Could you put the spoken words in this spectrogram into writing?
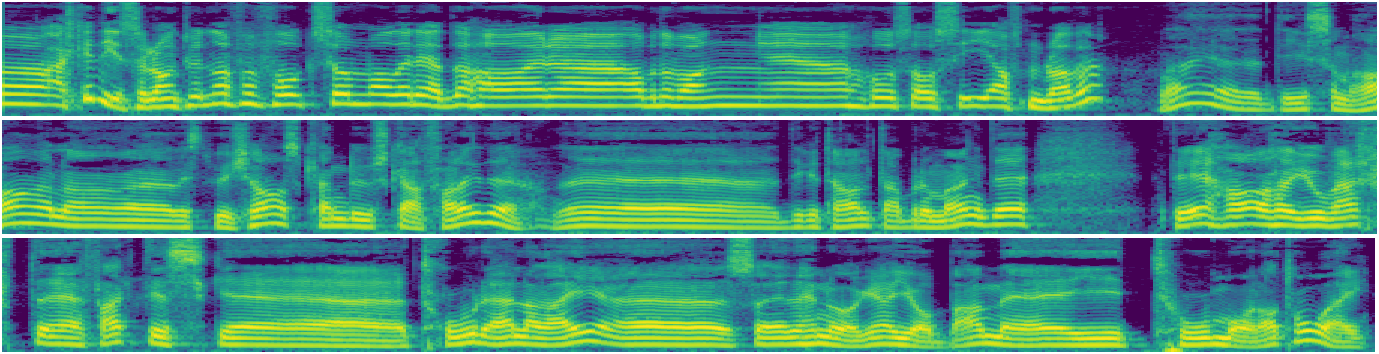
er ikke de så langt unna for folk som allerede har eh, abonnement eh, hos oss i Aftenbladet. Nei, de som har, eller eh, hvis du ikke har, så kan du skaffe deg det. det er digitalt abonnement. Det, det har jo vært eh, faktisk, eh, tro det eller ei, eh, så er det noe jeg har jobba med i to måneder, tror jeg.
